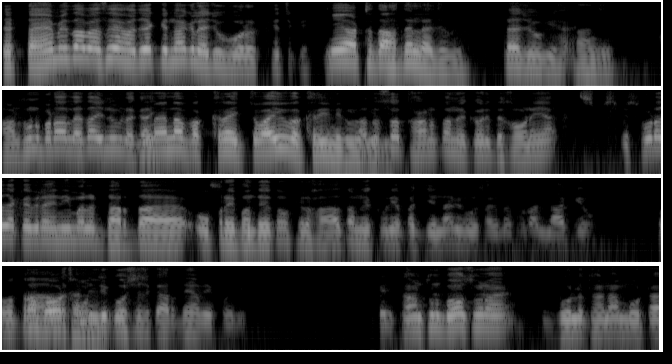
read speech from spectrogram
ਤੇ ਟਾਈਮ ਇਹਦਾ ਵੈਸੇ ਹਜੇ ਕਿੰਨਾ ਕੁ ਲੈ ਜੂ ਹੋਰ ਖਿੱਚ ਕੇ? ਇਹ 8-10 ਦਿਨ ਲੈ ਜੂਗੀ। ਲੈ ਜੂਗੀ ਹੈ? ਹਾਂਜੀ। ਥਾਣ ਥੂਣ ਬੜਾ ਲੈਦਾ ਇਹਨੂੰ ਵੀ ਲੱਗਾ ਮੈਂ ਨਾ ਵੱਖਰਾ ਚਵਾਈ ਵੱਖਰੀ ਆ ਨਿਕਲੂਗੀ ਦੱਸੋ ਥਾਣ ਤੁਹਾਨੂੰ ਇੱਕ ਵਾਰੀ ਦਿਖਾਉਣੇ ਆ। ਥੋੜਾ ਜਿਹਾ ਕਈ ਵਾਰ ਐਨੀਮਲ ਡਰਦਾ ਹੈ ਉਪਰੇ ਬੰਦੇ ਤੋਂ ਫਿਲਹਾਲ ਤੁਹਾਨੂੰ ਇੱਕ ਵਾਰੀ ਆਪਾਂ ਜਿੰਨਾ ਵੀ ਹੋ ਸਕਦਾ ਥੋੜਾ ਲਾਗਿਓ ਉਸ ਤਰ੍ਹਾਂ ਤਾਂ ਬਹੁਤ ਠੰਡੀ ਦੀ ਕੋਸ਼ਿਸ਼ ਕਰਦੇ ਆ ਵੇਖੋ ਜੀ। ਥਾਣ ਤੁਹਾਨੂੰ ਬਹੁਤ ਸੋਹਣਾ ਹੈ ਗੁੱਲ ਥਾਣਾ ਮੋਟਾ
